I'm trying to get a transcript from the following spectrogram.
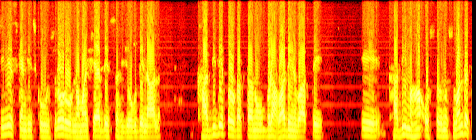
senior secondary school Saloh road Nawanshahr ਦੇ ਸਹਿਯੋਗ ਦੇ ਨਾਲ ਖਾਦੀ ਦੇ ਪ੍ਰੋਡਕਟਾਂ ਨੂੰ ਬੜਾਵਾ ਦੇਣ ਵਾਸਤੇ ਇਹ ਖਾਦੀ ਮਹਾ ਉਤਸਵ ਨੂੰ ਸੰਬੰਧਿਤ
